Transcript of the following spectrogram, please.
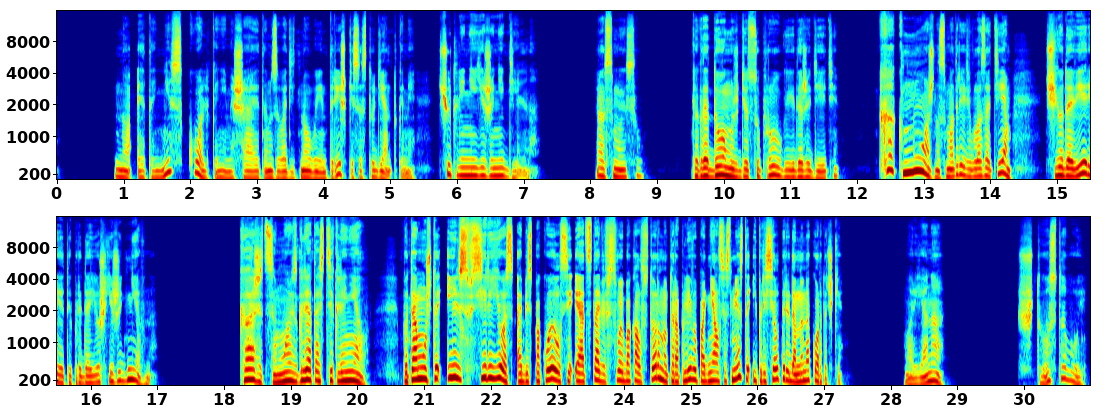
но это нисколько не мешает им заводить новые интрижки со студентками, чуть ли не еженедельно. А смысл? Когда дома ждет супруга и даже дети? Как можно смотреть в глаза тем, чье доверие ты предаешь ежедневно? Кажется, мой взгляд остекленел, потому что Ильс всерьез обеспокоился и, отставив свой бокал в сторону, торопливо поднялся с места и присел передо мной на корточки. «Марьяна, что с тобой?»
